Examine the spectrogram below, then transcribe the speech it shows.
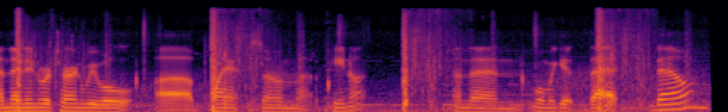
And then in return we will uh, plant some peanut. And then when we get that down,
